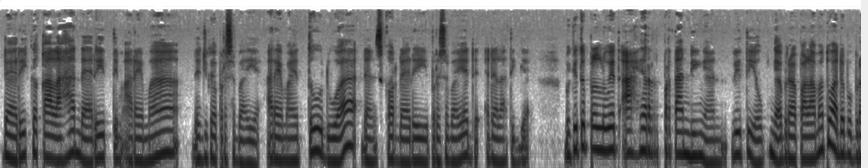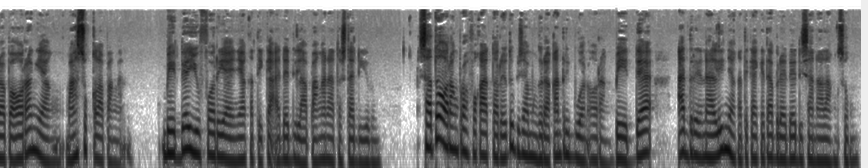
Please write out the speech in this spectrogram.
dari kekalahan dari tim Arema dan juga Persebaya. Arema itu dua dan skor dari Persebaya adalah tiga. Begitu peluit akhir pertandingan ditiup, nggak berapa lama tuh ada beberapa orang yang masuk ke lapangan. Beda euforianya ketika ada di lapangan atau stadion. Satu orang provokator itu bisa menggerakkan ribuan orang. Beda adrenalinnya ketika kita berada di sana langsung.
